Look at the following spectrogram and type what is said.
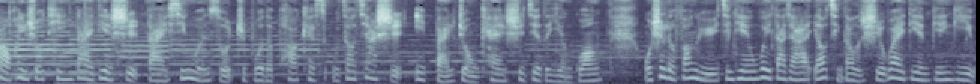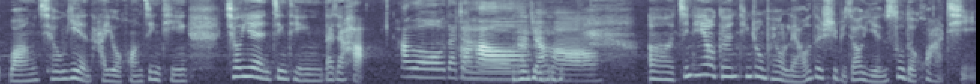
好，欢迎收听大爱电视、大爱新闻所直播的 Podcast《无噪驾驶一百种看世界的眼光》，我是柳芳瑜。今天为大家邀请到的是外电编译王秋燕，还有黄静婷。秋燕、静婷，大家好。Hello，大家 Hello，好，大家好。呃，今天要跟听众朋友聊的是比较严肃的话题，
